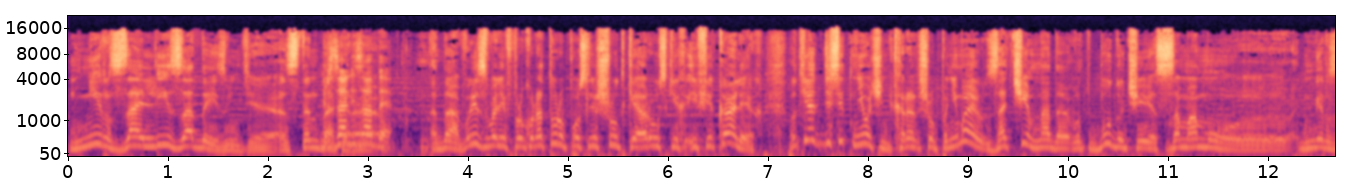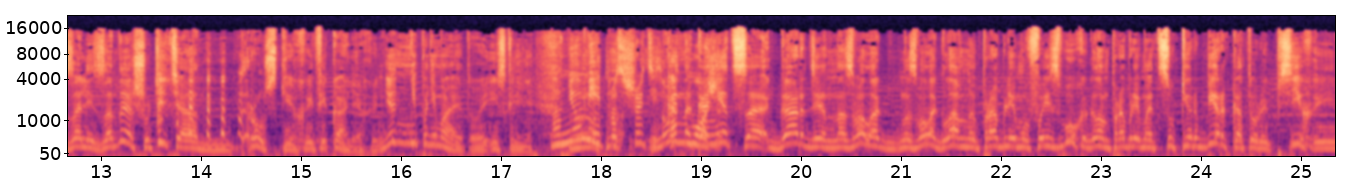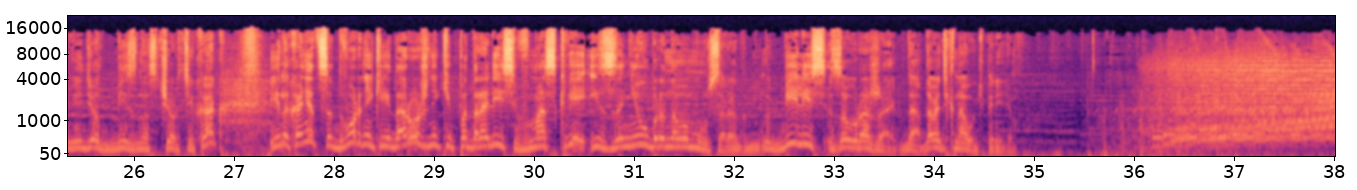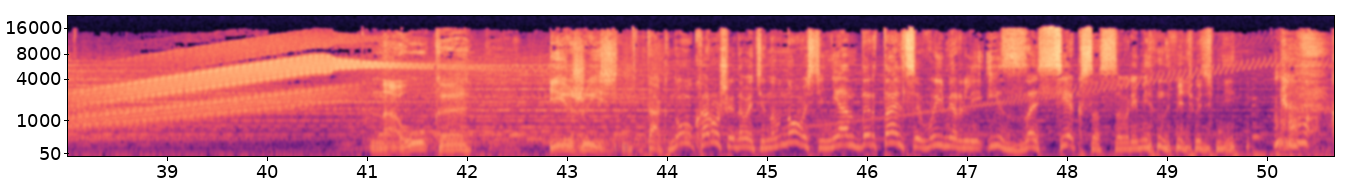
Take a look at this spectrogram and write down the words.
Мирзализаде, извините, э, стендапера. Мирзализаде. Да, вызвали в прокуратуру после шутки о русских и фекалиях. Вот я действительно не очень хорошо понимаю, зачем надо, вот будучи самому э, Мирзализаде, шутить о русских и фекалиях. Я не понимаю этого искренне. Но он не Ну, умеет ну, просто шутить, Ну как и, может. наконец, Гардиан назвала, назвала главную проблему Фейсбука. Главная проблема это Цукерберг, который псих и ведет бизнес черти как. И, наконец, дворники и дорожники подрались в Москве из-за неубранного мусора. Бились за урожай. Да, давайте к науке перейдем. Наука и жизнь. Так, ну, хорошие давайте нов- новости. Неандертальцы вымерли из-за секса с современными людьми.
